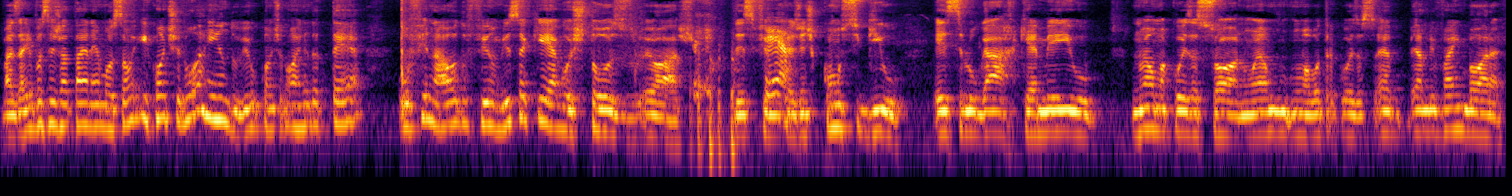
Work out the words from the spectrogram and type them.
Mas aí você já tá na emoção e continua rindo, viu? Continua rindo até o final do filme. Isso é que é gostoso, eu acho, desse filme, é. que a gente conseguiu esse lugar que é meio não é uma coisa só, não é uma outra coisa, é, ele vai embora.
